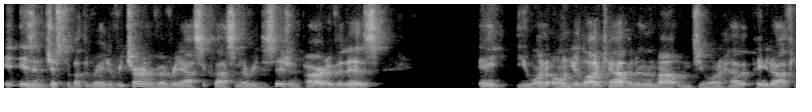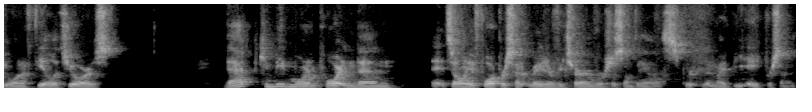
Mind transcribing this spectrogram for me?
It isn't just about the rate of return of every asset class and every decision. Part of it is, hey, you want to own your log cabin in the mountains, you want to have it paid off, you want to feel it's yours. That can be more important than it's only a 4% rate of return versus something else that might be 8%.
